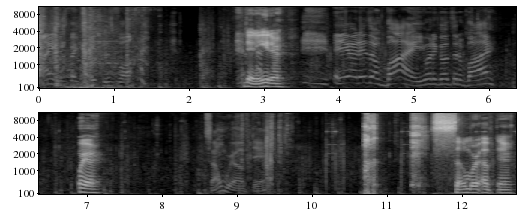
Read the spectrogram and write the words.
I ain't expect to get this far. Didn't either. Yo, there's a buy. You want to go to the buy? Where? Somewhere up there. Somewhere up there. There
